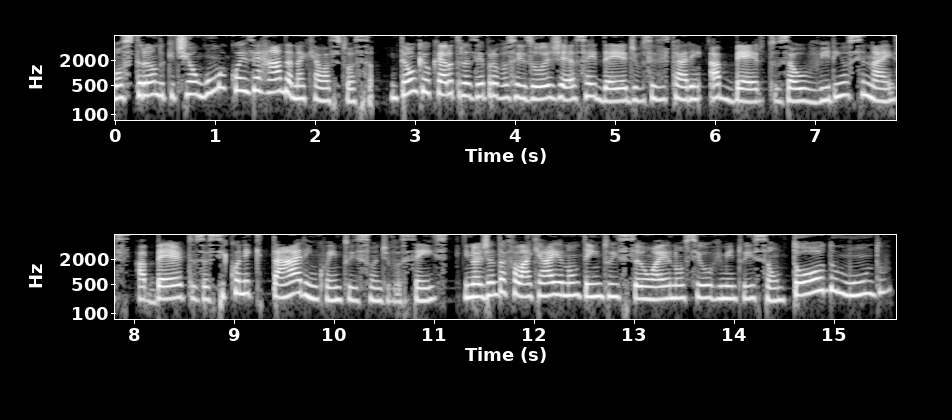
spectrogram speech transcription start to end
mostrando que tinha alguma coisa errada naquela situação. Então, o que eu quero trazer para vocês hoje é essa ideia de vocês estarem abertos a ouvirem os sinais, abertos a se conectarem com a intuição de vocês. E não adianta falar que, ah, eu não tenho intuição, ah, eu não sei ouvir minha intuição. Todo mundo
